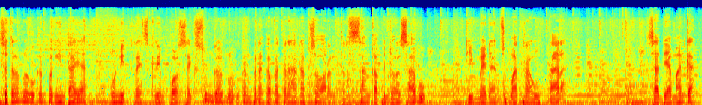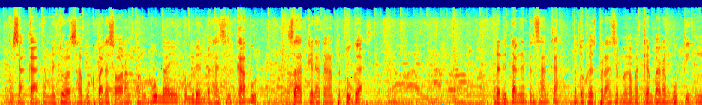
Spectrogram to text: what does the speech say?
Setelah melakukan pengintaian, unit Reskrim Polsek Sunggal melakukan penangkapan terhadap seorang tersangka penjual sabu di Medan, Sumatera Utara. Saat diamankan, tersangka akan menjual sabu kepada seorang pengguna yang kemudian berhasil kabur saat kedatangan petugas. Dari tangan tersangka, petugas berhasil mengamankan barang bukti 6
